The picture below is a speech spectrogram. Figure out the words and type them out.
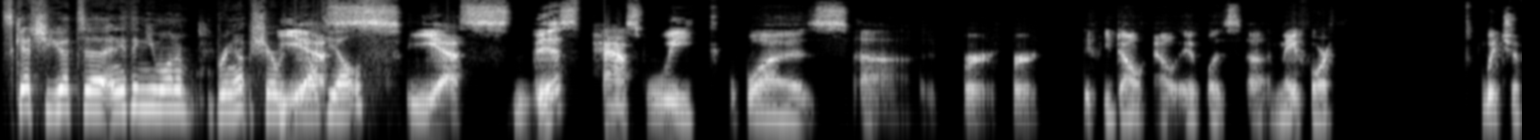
Sketch, you got uh, anything you want to bring up? Share with yes the LTLs? yes this past week was uh for for if you don't know it was uh, may 4th which of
